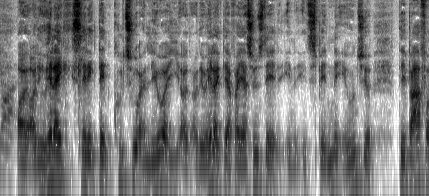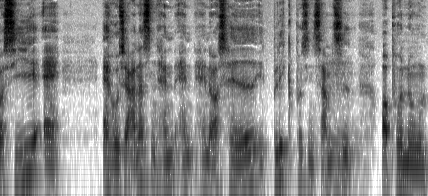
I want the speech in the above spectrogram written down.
Og, og det er jo heller ikke, slet ikke den kultur, han lever i, og, og det er jo heller ikke derfor, jeg synes, det er et, et, et spændende eventyr. Det er bare for at sige, at at H.C. Andersen, han, han, han også havde et blik på sin samtid, mm. og på nogle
